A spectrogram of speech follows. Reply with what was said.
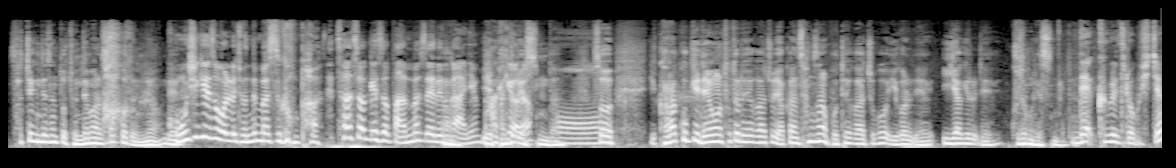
사적인 데서는 또 존댓말을 썼거든요. 네. 공식에서 원래 존댓말 쓰고 바- 사석에서 반말 써야 되는 거 아니에요? 예, 바뀌어요? 반대로 했습니다. 어. 그래서 이 가락국기 내용을 토대로 해가지고 약간 상상을 보태가지고 이걸 예, 이야기를 예, 구성을 했습니다. 네, 그걸 들어보시죠.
